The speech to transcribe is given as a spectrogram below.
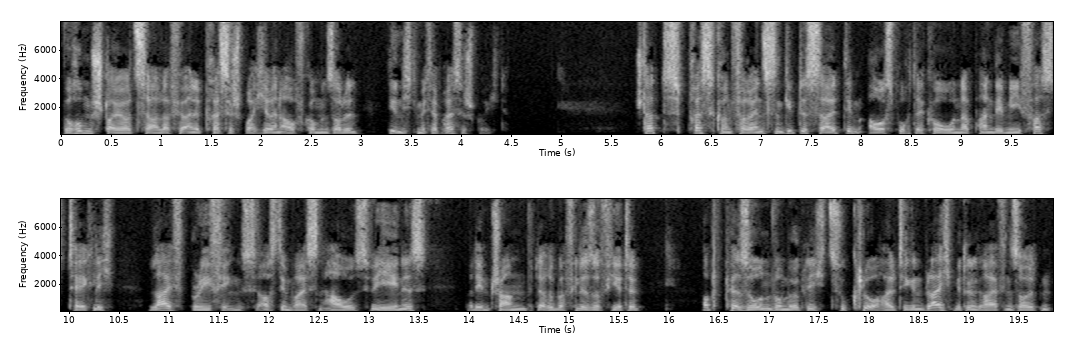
warum Steuerzahler für eine Pressesprecherin aufkommen sollen, die nicht mit der Presse spricht. Statt Pressekonferenzen gibt es seit dem Ausbruch der Corona-Pandemie fast täglich Live-Briefings aus dem Weißen Haus wie jenes, bei dem Trump darüber philosophierte, ob Personen womöglich zu chlorhaltigen Bleichmitteln greifen sollten,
